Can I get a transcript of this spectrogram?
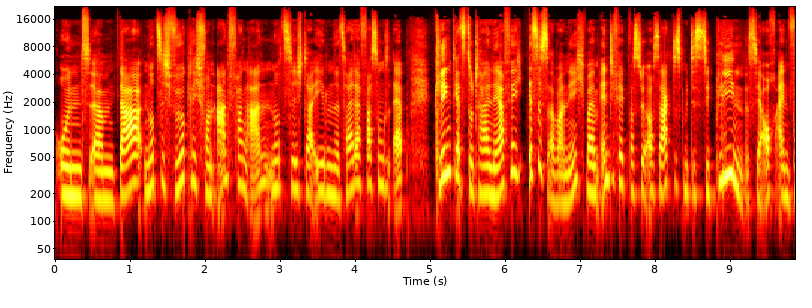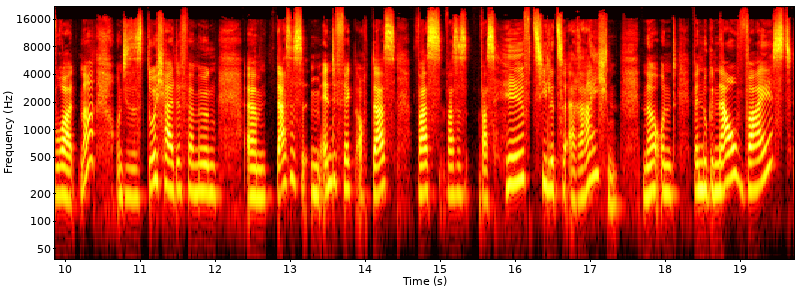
Und ähm, da nutze ich wirklich von Anfang an, nutze ich da eben eine Zeiterfassungs-App. Klingt jetzt total nervig, ist es aber aber nicht, weil im Endeffekt, was du auch sagtest mit Disziplin, ist ja auch ein Wort, ne? Und dieses Durchhaltevermögen, ähm, das ist im Endeffekt auch das, was, was, es, was hilft, Ziele zu erreichen. Ne? Und wenn du genau weißt,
